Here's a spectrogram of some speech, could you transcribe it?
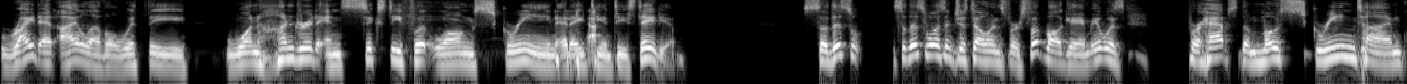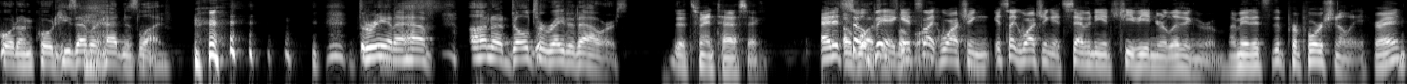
right at eye level with the 160 foot long screen at yeah. AT&T Stadium. So this so this wasn't just Owen's first football game. It was perhaps the most screen time, quote unquote, he's ever had in his life. Three and a half unadulterated hours. That's fantastic. And it's so big. It's like watching it's like watching a 70 inch TV in your living room. I mean, it's the proportionally, right?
